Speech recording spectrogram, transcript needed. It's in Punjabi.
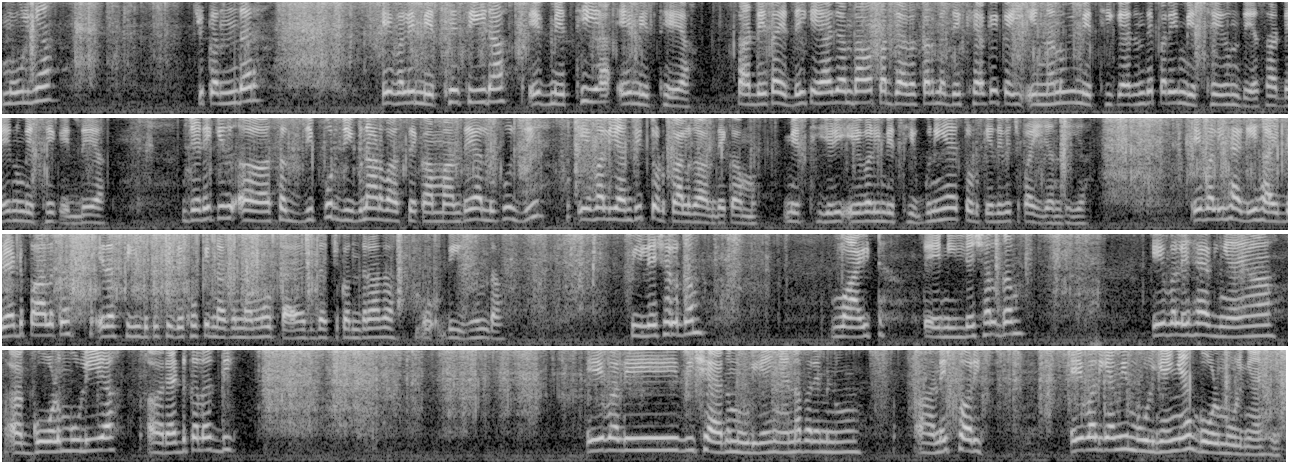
ਮੂਲੀਆਂ, ਚੁਕੰਦਰ। ਇਹ ਵਾਲੇ ਮੇਥੇ ਸੀਡ ਆ, ਇਹ ਮੇਥੀ ਆ, ਇਹ ਮੇਥੇ ਆ। ਸਾਡੇ ਤਾਂ ਇਦਾਂ ਹੀ ਕਿਹਾ ਜਾਂਦਾ ਵਾ, ਪਰ ਜ਼ਿਆਦਾਤਰ ਮੈਂ ਦੇਖਿਆ ਕਿ ਕਈ ਇਹਨਾਂ ਨੂੰ ਵੀ ਮੇਥੀ ਕਹਿ ਦਿੰਦੇ, ਪਰ ਇਹ ਮੇਥੇ ਹੁੰਦੇ ਆ, ਸਾਡੇ ਇਹਨੂੰ ਮੇਥੇ ਕਹਿੰਦੇ ਆ। ਜਿਹੜੇ ਕਿ ਸਬਜ਼ੀ ਭੁਰਜੀ ਬਣਾਉਣ ਵਾਸਤੇ ਕੰਮ ਆਉਂਦੇ ਆਲੂ ਭੁਰਜੀ, ਇਹ ਵਾਲੀ ਆਂਦੀ ਤੁੜਕਾ ਲਗਾਉਣ ਦੇ ਕੰਮ। ਮੇਥੀ ਜਿਹੜੀ, ਇਹ ਵਾਲੀ ਮੇਥੀ ਉਗਣੀ ਹੈ ਇਹ ਤੁੜਕੇ ਦੇ ਵਿੱਚ ਪਾਈ ਜਾਂਦੀ ਆ। ਇਹ ਵਾਲੀ ਹੈਗੀ ਹਾਈਬ੍ਰਿਡ ਪਾਲਕ, ਇਹਦਾ ਸੀਡ ਤੁਸੀਂ ਦੇਖੋ ਕਿੰਨਾ ਕਿੰਨਾ ਮੋਟਾ ਹੈ ਜਿੱਦਾਂ ਚੁਕੰਦਰਾਂ ਦਾ ਬੀਜ ਹੁੰਦਾ। ਪੀਲੇ ਸ਼ਲਗਮ ਵਾਈਟ ਤੇ ਨੀਲੇ ਸ਼ਲਗਮ ਇਹ ਵਾਲੇ ਹੈਗੀਆਂ ਆ ਗੋਲ ਮੂਲੀ ਆ ਰੈੱਡ ਕਲਰ ਦੀ। ਇਹ ਵਾਲੀ ਵੀ ਸ਼ਾਇਦ ਮੂਲੀਆਂ ਹੀ ਆ ਨਾ ਪਰ ਮੈਨੂੰ ਨਹੀਂ ਸੌਰੀ ਇਹ ਵਾਲੀਆਂ ਵੀ ਮੂਲੀਆਂ ਹੀ ਆ, ਗੋਲ ਮੂਲੀਆਂ ਇਹ।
